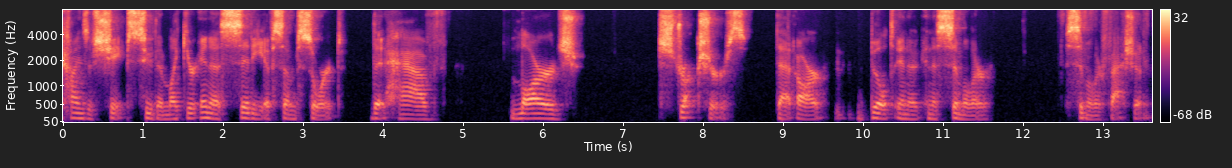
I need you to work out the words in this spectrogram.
kinds of shapes to them like you're in a city of some sort that have large structures that are built in a in a similar similar fashion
